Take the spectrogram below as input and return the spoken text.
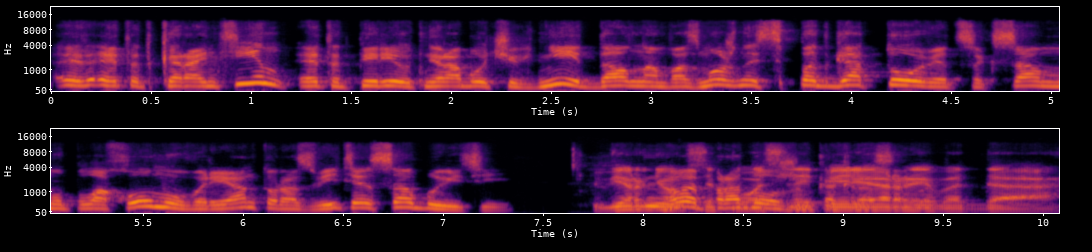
Э, этот карантин, этот период нерабочих дней дал нам возможность подготовиться к самому плохому варианту развития событий. Вернемся Давай продолжим после перерыва, раз. да.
